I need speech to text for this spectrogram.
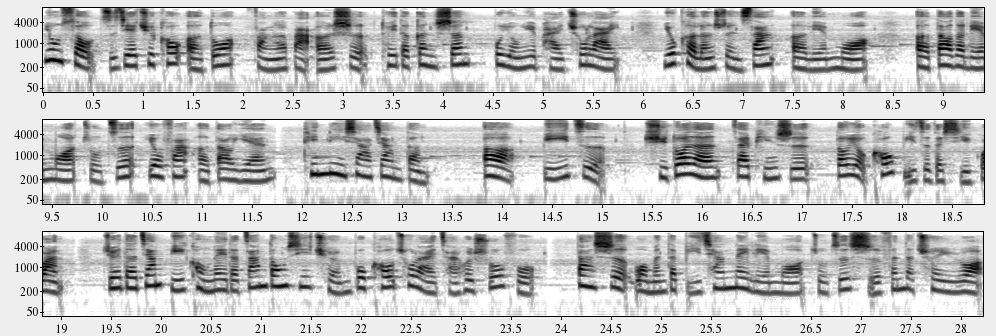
用手直接去抠耳朵，反而把耳屎推得更深。不容易排出来，有可能损伤耳黏膜、耳道的黏膜组织，诱发耳道炎、听力下降等。二、鼻子，许多人在平时都有抠鼻子的习惯，觉得将鼻孔内的脏东西全部抠出来才会舒服。但是我们的鼻腔内黏膜组织十分的脆弱，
